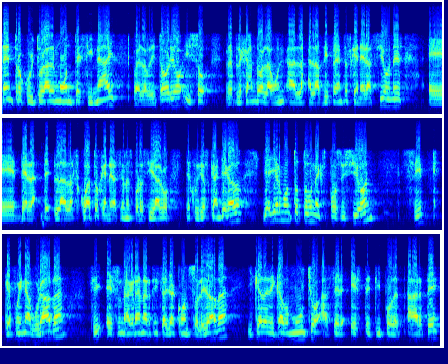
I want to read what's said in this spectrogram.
Centro Cultural Monte Sinai, para el auditorio, hizo reflejando a, las diferentes generaciones, eh, de, las cuatro generaciones, por decir algo, de judíos que han llegado, y ayer montó toda una exposición que fue inaugurada, ¿sí? es una gran artista ya consolidada y que ha dedicado mucho a hacer este tipo de arte,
